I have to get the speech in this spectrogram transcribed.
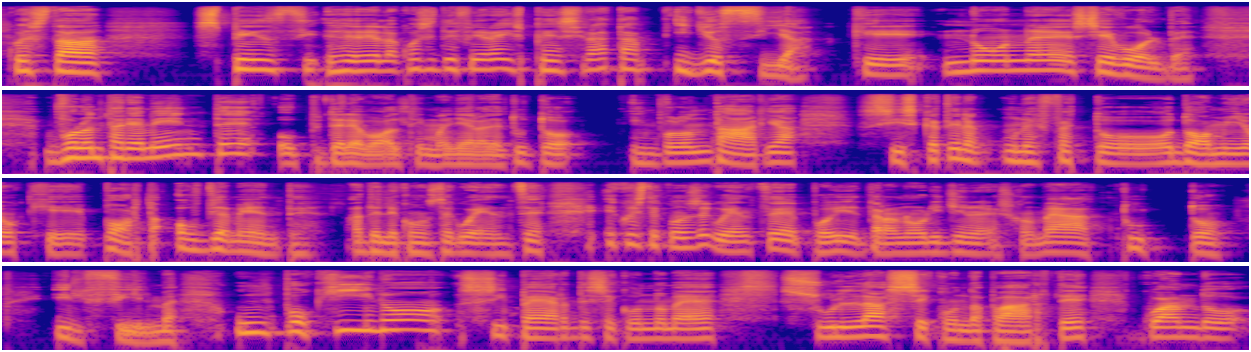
Questa spensi- eh, la quasi definirei spensierata idiozia che non si evolve. Volontariamente o più delle volte in maniera del tutto involontaria si scatena un effetto domino che porta ovviamente a delle conseguenze e queste conseguenze poi daranno origine secondo me a tutto il film. Un pochino si perde secondo me sulla seconda parte quando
